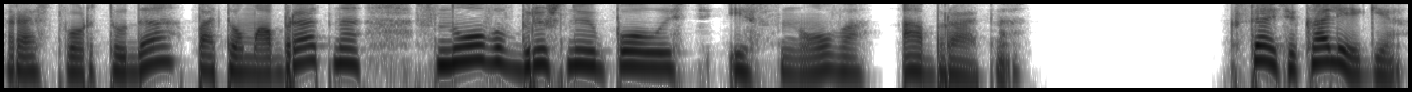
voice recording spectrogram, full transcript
Раствор туда, потом обратно, снова в брюшную полость и снова обратно. Кстати, коллеги,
